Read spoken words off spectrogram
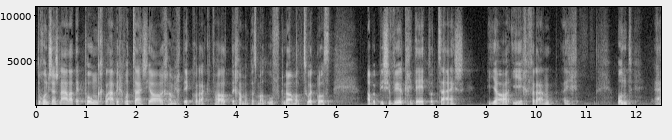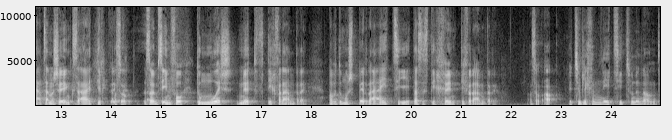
du kommst ja schnell an den Punkt, glaube ich, wo du sagst, ja, ich habe mich dort korrekt verhalten, ich habe mir das mal aufgenommen, mal zugelassen, aber bist du wirklich dort, wo du sagst, ja, ich verändere, ich, und er hat es auch noch schön gesagt, Also, so im Sinn von, du musst nicht dich verändern, aber du musst bereit sein, dass es dich könnte verändern. Also ah, bezüglich dem Netz zueinander.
